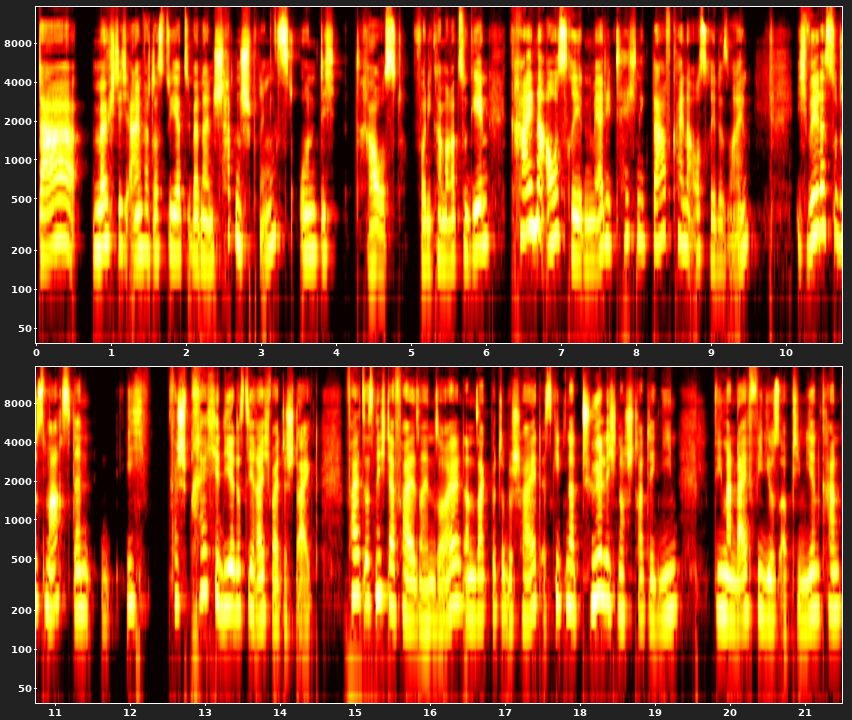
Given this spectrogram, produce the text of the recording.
da möchte ich einfach, dass du jetzt über deinen Schatten springst und dich traust, vor die Kamera zu gehen. Keine Ausreden mehr. Die Technik darf keine Ausrede sein. Ich will, dass du das machst, denn ich verspreche dir, dass die Reichweite steigt. Falls das nicht der Fall sein soll, dann sag bitte Bescheid. Es gibt natürlich noch Strategien, wie man Live-Videos optimieren kann.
